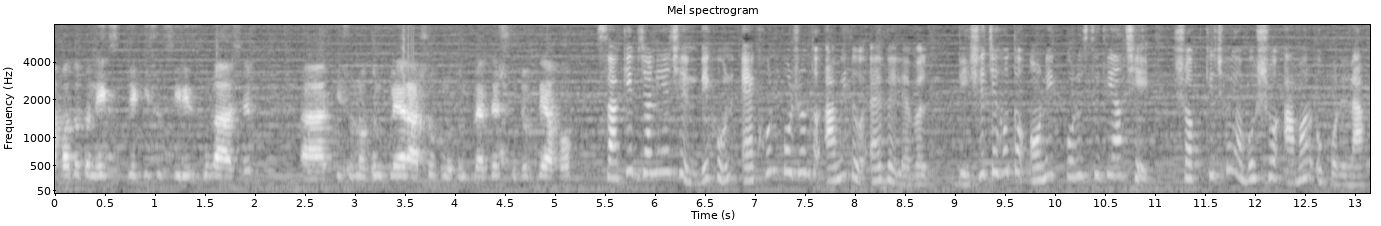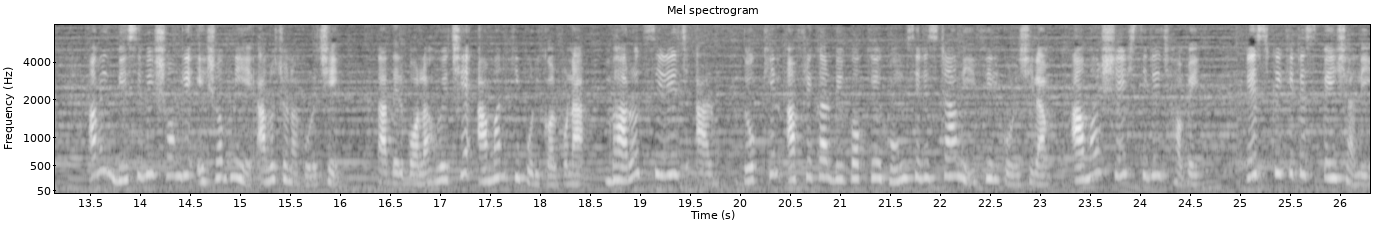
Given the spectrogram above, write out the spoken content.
আপাতত নেক্সট যে কিছু সিরিজগুলো আছে কিছু নতুন প্লেয়ার আসুক, নতুন প্লেয়ারদের সুযোগ দেওয়া হোক। সাকিব জানিয়েছেন, দেখুন, এখন পর্যন্ত আমি তো অ্যাভেলেবল দেশে যেহেতু অনেক পরিস্থিতি আছে, সবকিছুই অবশ্য আমার উপরে না। আমি বিসিবির সঙ্গে এসব নিয়ে আলোচনা করেছি। তাদের বলা হয়েছে, আমার কি পরিকল্পনা? ভারত সিরিজ আর দক্ষিণ আফ্রিকার বিপক্ষে হোম সিরিজটা আমি ফিল করেছিলাম। আমার শেষ সিরিজ হবে। টেস্ট ক্রিকেটে স্পেশালি।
